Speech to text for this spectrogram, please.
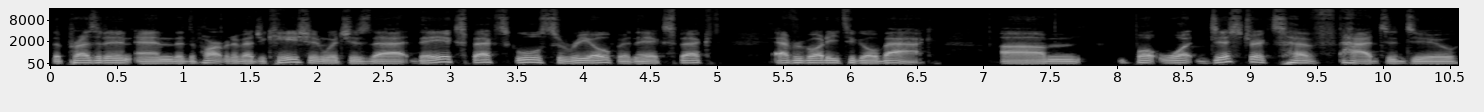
the president and the Department of Education, which is that they expect schools to reopen. They expect everybody to go back. Um, but what districts have had to do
